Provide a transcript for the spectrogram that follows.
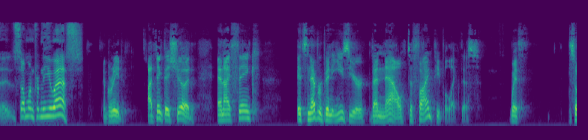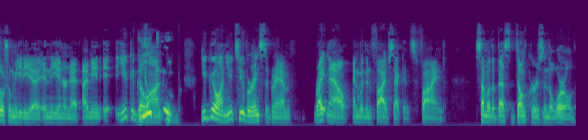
uh, someone from the U.S. Agreed. I think they should. And I think it's never been easier than now to find people like this with social media and the internet. I mean, it, you could go on you can go on YouTube or Instagram right now and within 5 seconds find some of the best dunkers in the world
